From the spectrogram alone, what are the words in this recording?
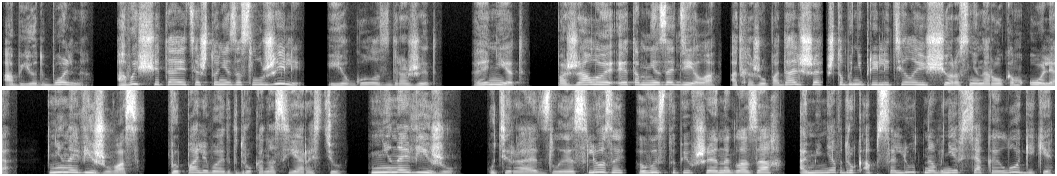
а бьет больно. А вы считаете, что не заслужили? Ее голос дрожит. Э, нет, пожалуй, это мне задело. Отхожу подальше, чтобы не прилетела еще раз ненароком Оля. Ненавижу вас!» Выпаливает вдруг она с яростью. «Ненавижу!» Утирает злые слезы, выступившие на глазах, а меня вдруг абсолютно вне всякой логики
